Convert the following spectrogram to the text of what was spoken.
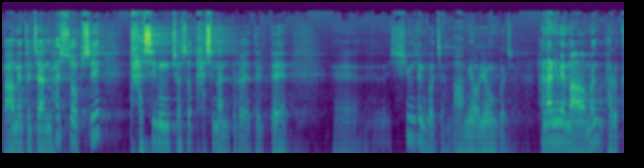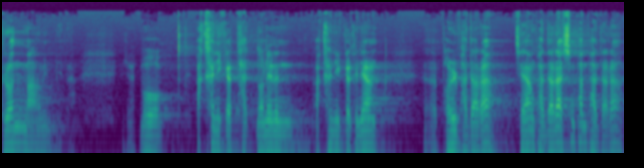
마음에 들지 않으면 할 수 없이 다시 뭉쳐서 다시 만들어야 될 때 힘든 거죠. 마음이 어려운 거죠. 하나님의 마음은 바로 그런 마음입니다. 뭐 악하니까 다, 너네는 악하니까 그냥 어, 벌 받아라, 재앙 받아라, 심판 받아라.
